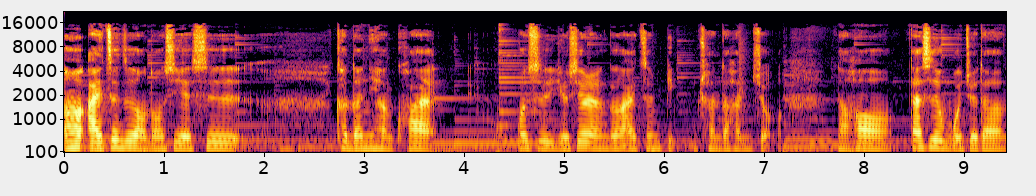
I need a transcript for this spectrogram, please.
嗯，癌症这种东西也是，可能你很快，或是有些人跟癌症病存的很久，然后，但是我觉得，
